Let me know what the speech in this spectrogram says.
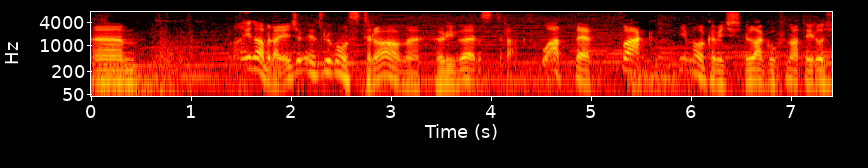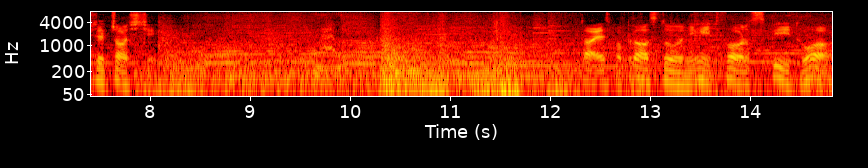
Um, no i dobra, jedziemy w drugą stronę. Reverse track. What the fuck? Nie mogę mieć lagów na tej rozdzielczości. To jest po prostu Need for Speed World.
